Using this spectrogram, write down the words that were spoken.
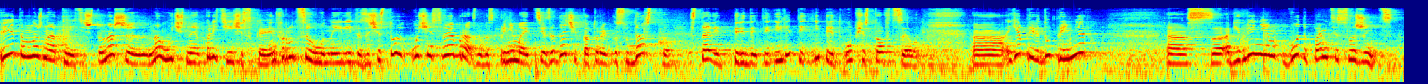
при этом нужно отметить, что наша научная, политическая, информационная элита зачастую очень своеобразно воспринимает те задачи, которые государство ставит перед этой элитой и перед обществом в целом. Э, я приведу пример э, с объявлением Года памяти Солженицына.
